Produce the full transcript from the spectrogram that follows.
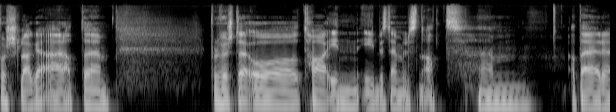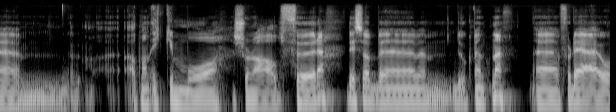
forslaget er at eh, for det første å ta inn i bestemmelsen at, at, er, at man ikke må journalføre disse dokumentene. For det er jo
